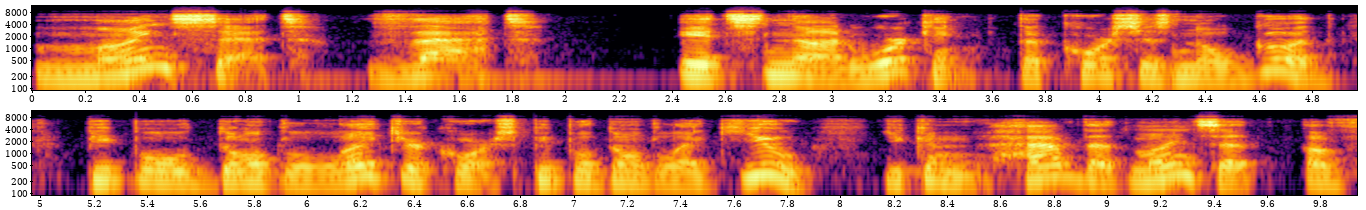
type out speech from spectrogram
mindset that it's not working. The course is no good. People don't like your course. People don't like you. You can have that mindset of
